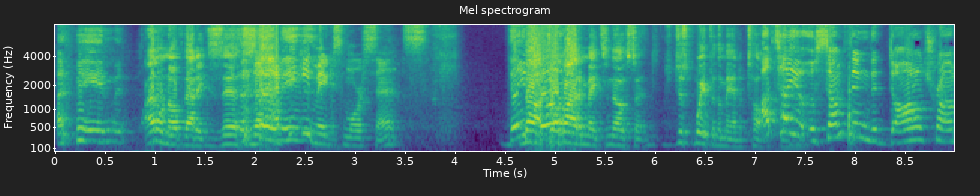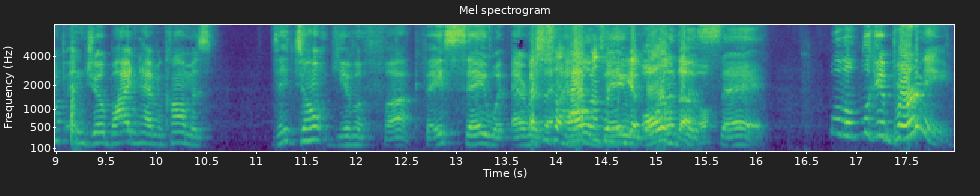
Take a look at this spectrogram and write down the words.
I mean, I don't know if that exists. No, I I think he makes more sense. they no, both, Joe Biden makes no sense. Just wait for the man to talk. I'll tell you something that Donald Trump and Joe Biden have in common is they don't give a fuck. They say whatever That's the just what hell happens when they you get want old, though. to say. Well, look at Bernie.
